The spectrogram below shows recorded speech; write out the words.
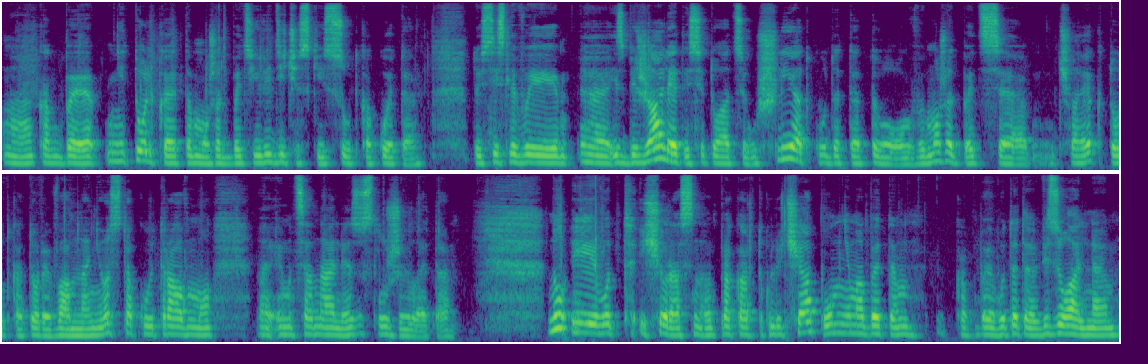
а, как бы не только это может быть юридический суд какой-то. То есть если вы э, избежали этой ситуации, ушли откуда-то, то вы, может быть, э, человек, тот, который вам нанес такую травму э, эмоциональную, заслужил это. Ну и вот еще раз про карту ключа, помним об этом как бы вот это визуально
